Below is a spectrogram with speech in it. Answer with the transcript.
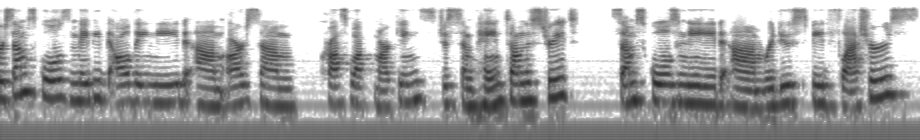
for some schools, maybe all they need um, are some crosswalk markings, just some paint on the street. Some schools need um, reduced speed flashers.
